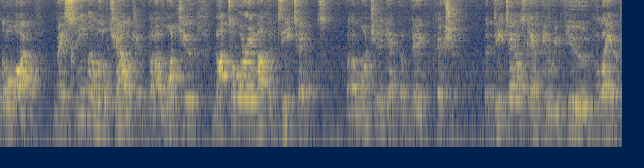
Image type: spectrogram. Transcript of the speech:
little while may seem a little challenging, but I want you not to worry about the details, but I want you to get the big picture. The details can be reviewed later,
